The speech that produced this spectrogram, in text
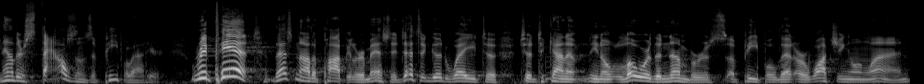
Now there's thousands of people out here. Repent. That's not a popular message. That's a good way to, to, to kind of, you know, lower the numbers of people that are watching online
